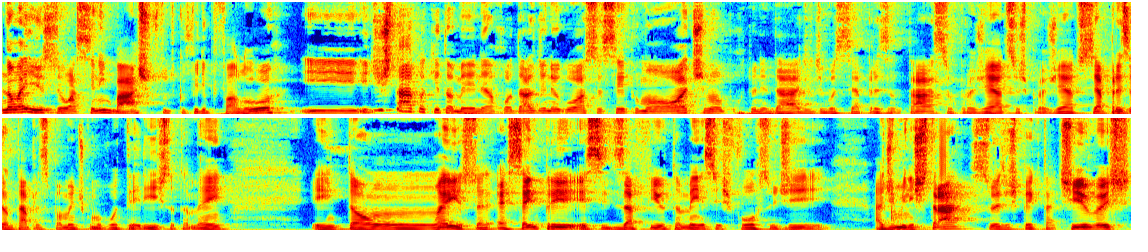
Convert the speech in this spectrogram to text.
não é isso, eu assino embaixo tudo que o Felipe falou e, e, destaco aqui também, né? A rodada de negócio é sempre uma ótima oportunidade de você apresentar seu projeto, seus projetos, se apresentar principalmente como roteirista também. Então é isso, é, é sempre esse desafio também, esse esforço de administrar suas expectativas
